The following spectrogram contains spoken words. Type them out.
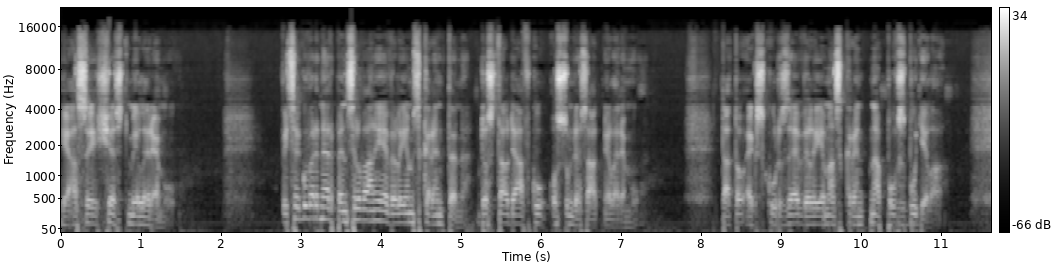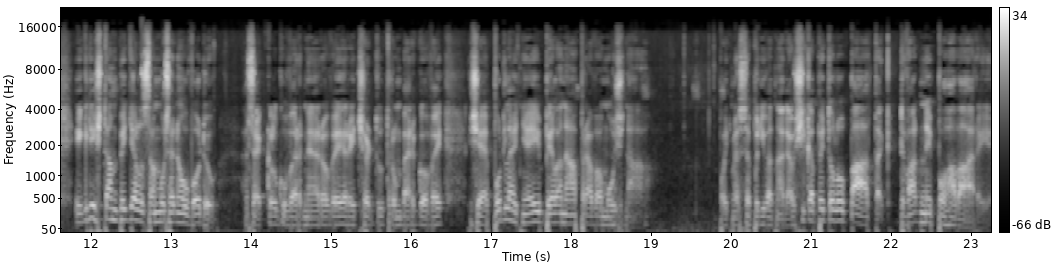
je asi 6 miliremů. Viceguvernér Pensylvánie William Scranton dostal dávku 80 miliremů. Tato exkurze Williama Scrantona povzbudila. I když tam viděl zamořenou vodu, řekl guvernérovi Richardu Trumbergovi, že podle něj byla náprava možná. Pojďme se podívat na další kapitolu pátek, dva dny po havárii.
